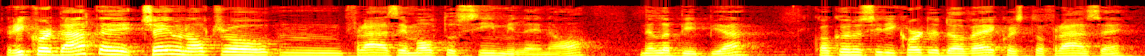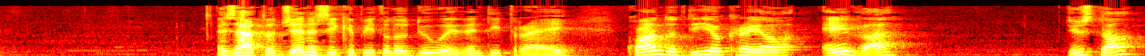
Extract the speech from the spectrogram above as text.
Ricordate, c'è un'altra mm, frase molto simile, no? Nella Bibbia. Qualcuno si ricorda dov'è questa frase? Esatto, Genesi capitolo 2, 23, quando Dio creò Eva, giusto?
